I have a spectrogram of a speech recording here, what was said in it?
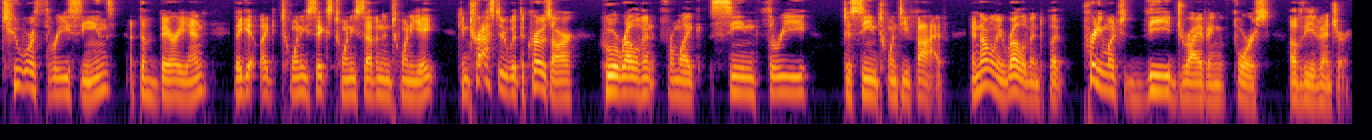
two or three scenes at the very end. They get like 26, 27, and 28, contrasted with the Crozar, who are relevant from like scene 3 to scene 25. And not only relevant, but pretty much the driving force of the adventure.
